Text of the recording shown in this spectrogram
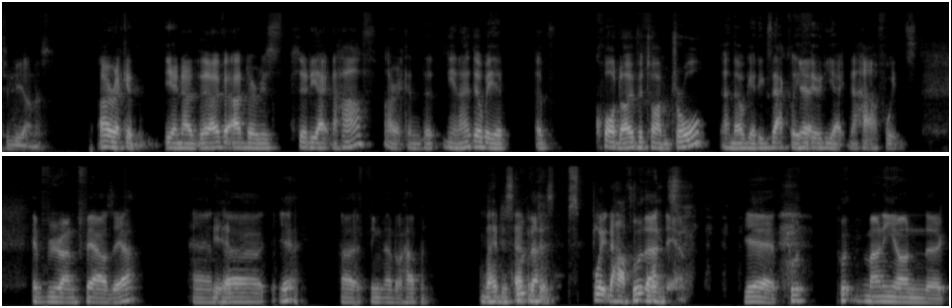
to be honest. I reckon, yeah, no, the over under is 38 and a half. I reckon that, you know, there'll be a, a quad overtime draw and they'll get exactly yeah. 38 and a half wins. Everyone fouls out. And yeah, uh, yeah I think that'll happen. They just have to split half put that down. Yeah, put put money on the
